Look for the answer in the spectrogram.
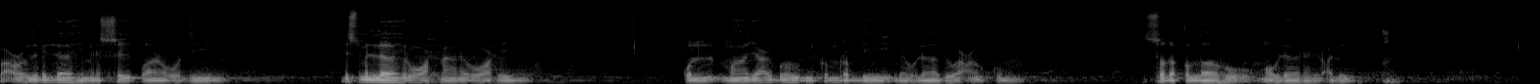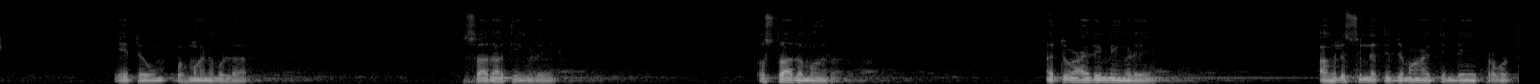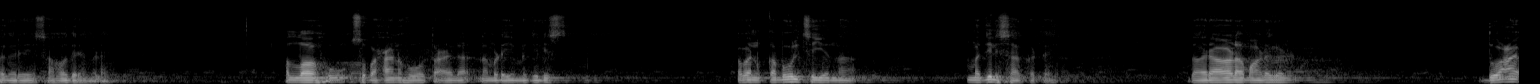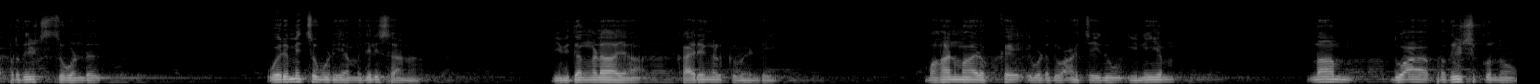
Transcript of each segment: فأعوذ بالله من الشيطان الرجيم بسم الله الرحمن الرحيم قل ما يعبه بكم ربي لولا دعاؤكم صدق الله مولانا العظيم ഏറ്റവും ബഹുമാനമുള്ള സാദാത്യങ്ങളെ ഉസ്താദമാർ മറ്റു ആലിമ്യങ്ങളെ അഹ്ലുസുന്നത്തിൽ ജമാഅത്തിന്റെ പ്രവർത്തകരെ സഹോദരങ്ങളെ. അള്ളാഹു സുബഹാനുഹു താല നമ്മുടെ ഈ മജ്ലിസ് അവൻ കബൂൽ ചെയ്യുന്ന മജ്ലിസാക്കട്ടെ. ധാരാളം ആളുകൾ ദ്വാ പ്രതീക്ഷിച്ചുകൊണ്ട് ഒരുമിച്ച് കൂടിയ മജ്ലിസാണ്. വിവിധങ്ങളായ കാര്യങ്ങൾക്ക് വേണ്ടി മഹാന്മാരൊക്കെ ഇവിടെ ദ്വാ ചെയ്തു. ഇനിയും നാം ദ്വാ പ്രതീക്ഷിക്കുന്നു.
